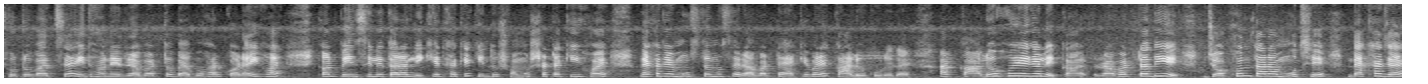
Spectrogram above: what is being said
ছোট বাচ্চা, এই ধরনের রাবার তো ব্যবহার করাই হয়। কারণ পেন্সিলে তারা লিখে থাকে, কিন্তু সমস্যাটা কি হয়? দেখা যায় মুছতে মুছতে রাবারটা একেবারে কালো করে দেয়। আর কালো হয়ে গেলে রাবারটা দিয়ে যখন তারা মোছে, দেখা যায়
